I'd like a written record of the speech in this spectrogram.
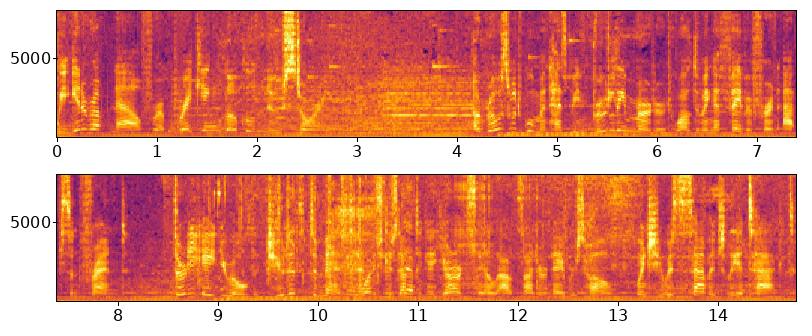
We interrupt now for a breaking local news story. A Rosewood woman has been brutally murdered while doing a favor for an absent friend. 38-year-old Judith Dement Hey, had been your step. conducting a yard sale outside her neighbor's home when she was savagely attacked.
